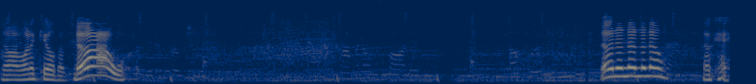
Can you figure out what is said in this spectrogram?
No, I want to kill them. No! No, no, no, no, no. Okay.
